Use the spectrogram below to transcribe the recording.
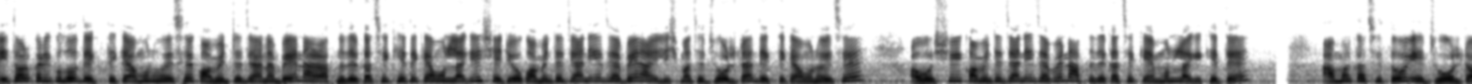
এই তরকারিগুলো দেখতে কেমন হয়েছে কমেন্টে জানাবেন, আর আপনাদের কাছে খেতে কেমন লাগে সেটিও কমেন্টে জানিয়ে যাবেন, আর ইলিশ মাছের ঝোলটা দেখতে কেমন হয়েছে অবশ্যই কমেন্টে জানিয়ে যাবেন, আপনাদের কাছে কেমন লাগে খেতে? আমার কাছে তো এই ঝোলটা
